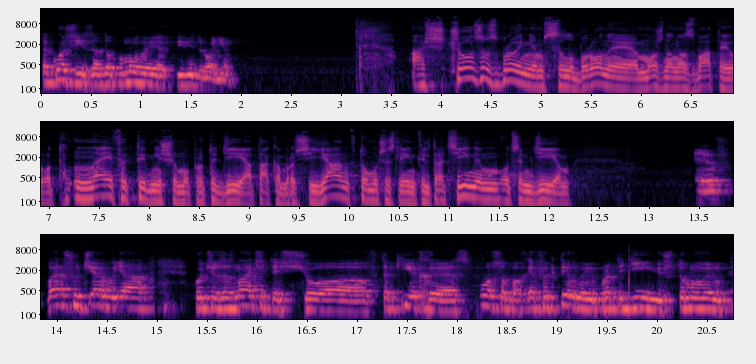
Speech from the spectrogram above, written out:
також і за допомогою FPV-дронів. А що з озброєнням сил оборони можна назвати от найефективнішим у протидії атакам росіян, в тому числі інфільтраційним оцим діям? Е, В першу чергу я хочу зазначити, що в таких е, способах ефективною протидією штурмовим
